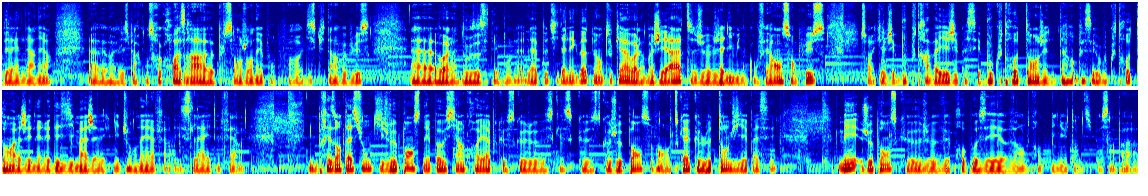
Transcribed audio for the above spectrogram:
2 l'année dernière, j'espère qu'on se recroisera plus en journée pour pouvoir discuter un peu plus. voilà, donc c'était bon. Petite anecdote, mais en tout cas, voilà, moi j'ai hâte. J'anime une conférence en plus sur laquelle j'ai beaucoup travaillé. J'ai passé beaucoup trop de temps. J'ai notamment passé beaucoup trop de temps à générer des images avec Midjourney, à faire des slides, à faire une présentation qui, je pense, n'est pas aussi incroyable que ce que je, ce que, ce que je pense, enfin, en tout cas que le temps que j'y ai passé. Mais je pense que je vais proposer 20 euh, ou 30 minutes un petit peu sympa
